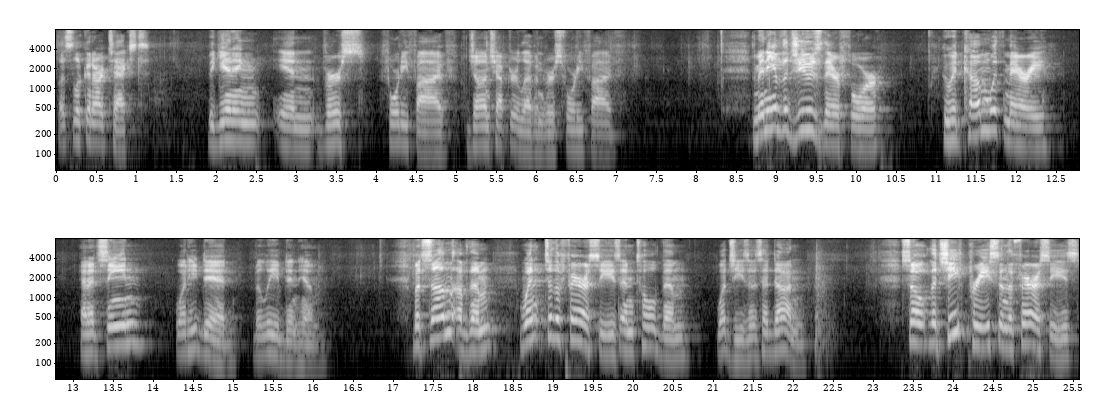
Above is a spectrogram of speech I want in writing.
Let's look at our text, beginning in verse 45, John chapter 11, verse 45. Many of the Jews, therefore, who had come with Mary and had seen what he did, believed in him. But some of them went to the Pharisees and told them what Jesus had done. So the chief priests and the Pharisees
